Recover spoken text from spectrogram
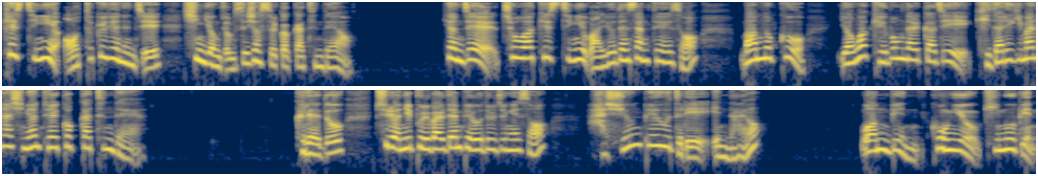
캐스팅이 어떻게 되는지 신경 좀 쓰셨을 것 같은데요. 현재 초와 캐스팅이 완료된 상태에서 맘 놓고 영화 개봉 날까지 기다리기만 하시면 될 것 같은데. 그래도 출연이 불발된 배우들 중에서 아쉬운 배우들이 있나요? 원빈, 공유, 김우빈,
